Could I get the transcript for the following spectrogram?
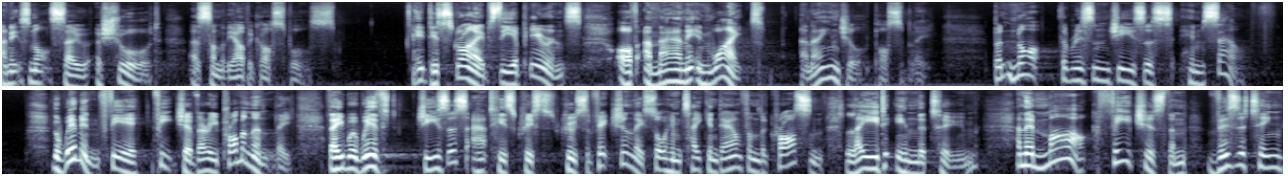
and it's not so assured as some of the other Gospels. It describes the appearance of a man in white, an angel possibly, but not the risen Jesus himself. The women fe- feature very prominently. They were with Jesus at his crucifixion. They saw him taken down from the cross and laid in the tomb. And then Mark features them visiting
